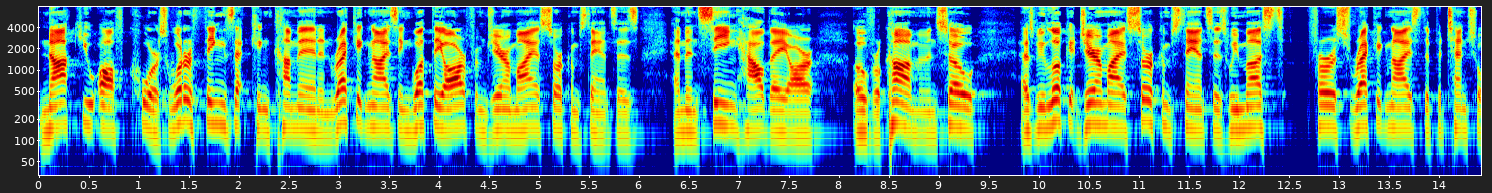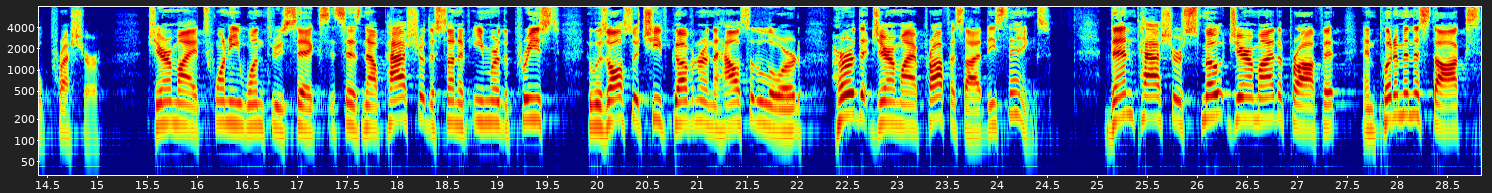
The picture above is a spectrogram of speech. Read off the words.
knock you off course? What are things that can come in and recognizing what they are from Jeremiah's circumstances and then seeing how they are overcome? And so, as we look at Jeremiah's circumstances, we must first recognize the potential pressure. Jeremiah 21 through 6, it says, Now Pashur, the son of Immer the priest, who was also chief governor in the house of the Lord, heard that Jeremiah prophesied these things. Then Pashur smote Jeremiah the prophet and put him in the stocks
